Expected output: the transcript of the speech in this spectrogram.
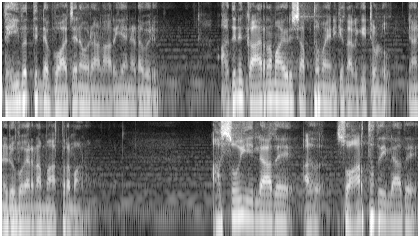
ദൈവത്തിന്റെ വചനം ഒരാൾ അറിയാൻ ഇടവരും. അതിന് കാരണമായൊരു ശബ്ദമായി എനിക്ക് നൽകിയിട്ടുള്ളൂ. ഞാനൊരു ഉപകരണം മാത്രമാണ്. അസൂയില്ലാതെ സ്വാർത്ഥതയില്ലാതെ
